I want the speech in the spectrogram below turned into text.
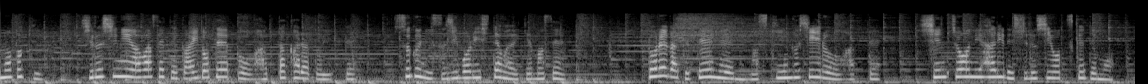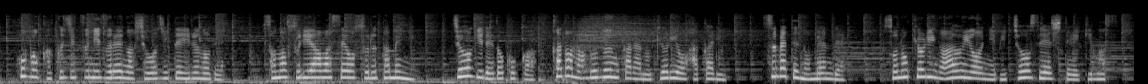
この時、印に合わせてガイドテープを貼ったからといって、すぐに筋彫りしてはいけません。どれだけ丁寧にマスキングシールを貼って、慎重に針で印をつけても、ほぼ確実にズレが生じているので、そのすり合わせをするために、定規でどこか角の部分からの距離を測り、すべての面で、その距離が合うように微調整していきます。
